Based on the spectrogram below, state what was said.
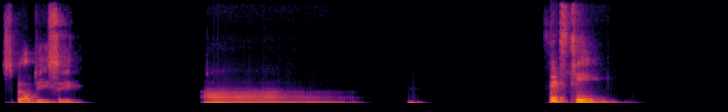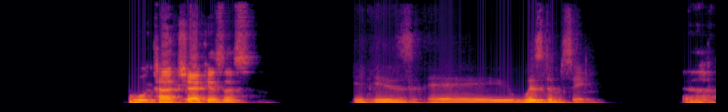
spell DC? Uh, 16. What kind of check is this? It is a wisdom save. Ugh.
